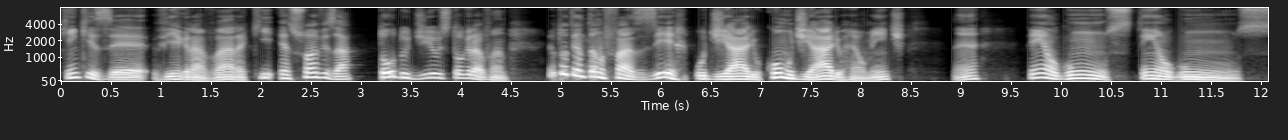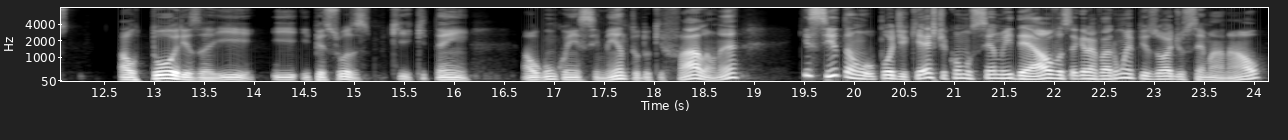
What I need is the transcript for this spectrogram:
Quem quiser vir gravar aqui é só avisar. Todo dia eu estou gravando. Eu estou tentando fazer o diário como diário realmente, né? Tem alguns, tem alguns autores aí e, e pessoas que, que têm algum conhecimento do que falam, né? Que citam o podcast como sendo ideal você gravar um episódio semanal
